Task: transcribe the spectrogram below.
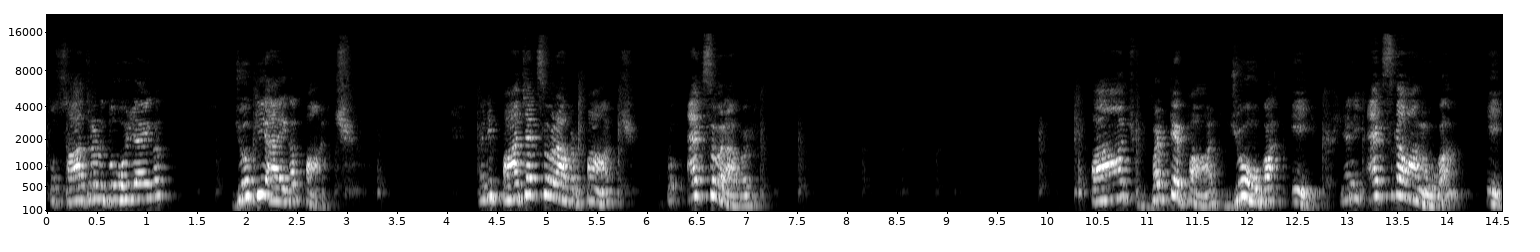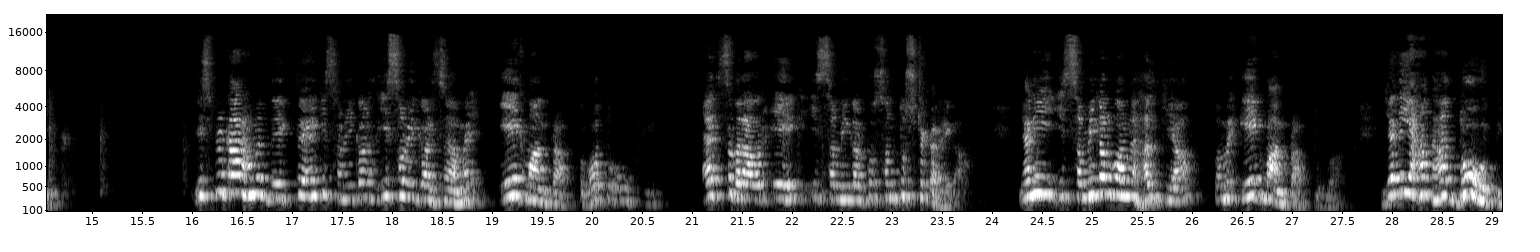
तो सात ऋण दो हो जाएगा, जो कि आएगा पाँच। यानी पाँच एक्स बराबर पाँच तो एक्स बराबर पाँच बट्टे पाँच, जो होगा एक। यानी एक्स का मान होगा एक। इस प्रकार हमें देखते हैं कि समीकरण, इस समीकरण से हमें एक मान प्राप्त होगा तो एक्स बराबर एक इस समीकरण को संतुष्ट करेगा। यानी इस समीकरण को हमने हल किया तो हमें एक मान प्राप्त हुआ। यदि यहाँ घात दो होती,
